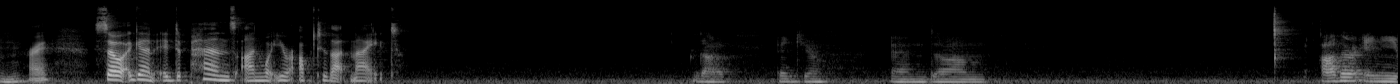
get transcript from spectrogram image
Mm-hmm. Right? So again, it depends on what you're up to that night. Got it. Thank you. And um, are there any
